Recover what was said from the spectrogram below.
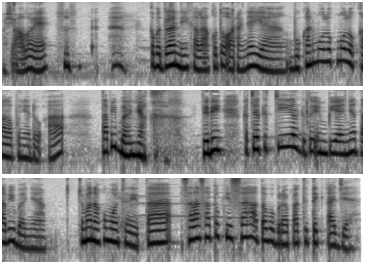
Masya Allah ya. Kebetulan nih kalau aku tuh orangnya yang bukan muluk-muluk kalau punya doa, tapi banyak. Jadi kecil-kecil gitu impiannya tapi banyak. Cuman aku mau cerita salah satu kisah atau beberapa titik aja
